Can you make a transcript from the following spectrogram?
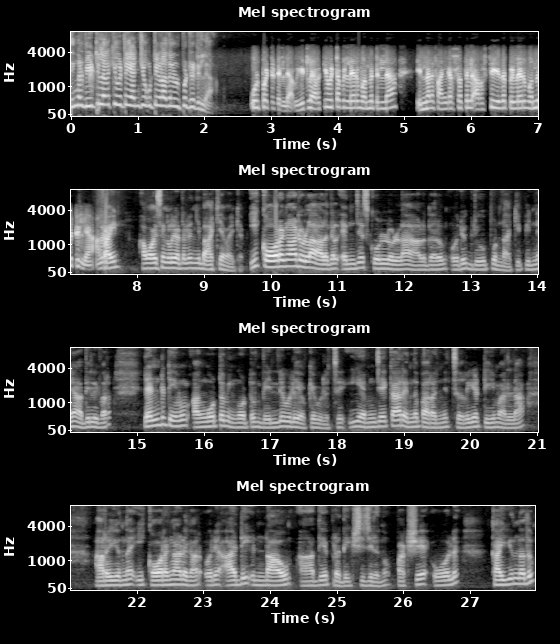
നിങ്ങൾ വീട്ടിലിറക്കി വിട്ട ഈ അഞ്ചു കുട്ടികൾ അതിൽ ഉൾപ്പെട്ടിട്ടില്ല? ഉൾപ്പെട്ടിട്ടില്ല. വീട്ടിൽ ഇറക്കി വിട്ട പിള്ളേരും വന്നിട്ടില്ല. ഇന്നലെ സംഘർഷത്തിൽ അറസ്റ്റ് ചെയ്ത പിള്ളേരും വന്നിട്ടില്ല. അവർ ഫൈൻ ആ വോയിസ് നിങ്ങൾ കേട്ടാലും ഇനി ബാക്കിയാ വായിക്കാം. ഈ കോറങ്ങാടുള്ള ആളുകൾ എം ജെ സ്കൂളിലുള്ള ആളുകളും ഒരു ഗ്രൂപ്പ് ഉണ്ടാക്കി. പിന്നെ അതിൽ ഇവർ രണ്ട് ടീമും അങ്ങോട്ടും ഇങ്ങോട്ടും വെല്ലുവിളിയൊക്കെ വിളിച്ച് ഈ എം ജെക്കാർ എന്ന് പറഞ്ഞ് ചെറിയ ടീമല്ല അറിയുന്ന ഈ കോരങ്ങാടുകാർ ഒരു അടി ഉണ്ടാവും ആദ്യം പ്രതീക്ഷിച്ചിരുന്നു. പക്ഷേ ഓൽ കഴിയുന്നതും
